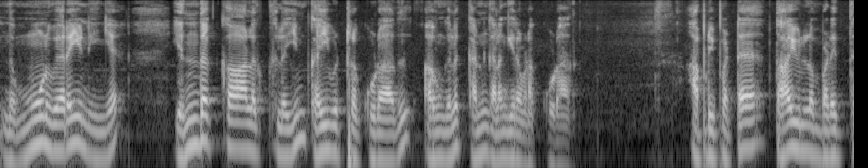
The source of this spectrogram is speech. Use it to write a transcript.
இந்த மூணு பேரையும் நீங்கள் எந்த காலத்திலையும் கைவிட்டக்கூடாது அவங்கள கண் கலங்கிட விடக்கூடாது அப்படிப்பட்ட தாயுள்ளம் படைத்த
